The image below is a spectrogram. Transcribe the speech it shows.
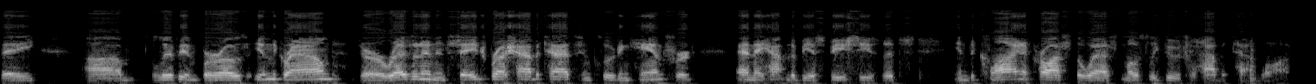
they um, live in burrows in the ground. They're resident in sagebrush habitats, including Hanford, and they happen to be a species that's in decline across the West, mostly due to habitat loss.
